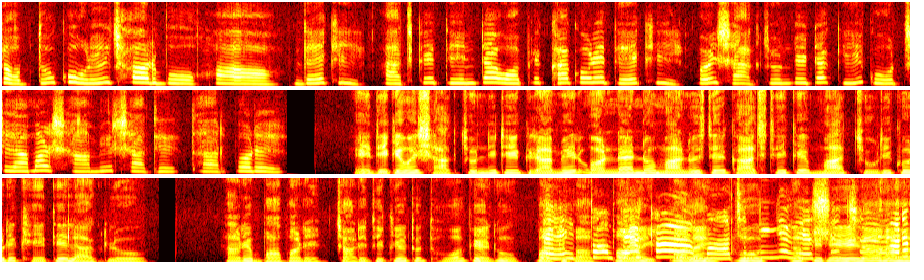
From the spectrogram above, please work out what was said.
জব্দ করেই ছাড়বো। হ্যাঁ দেখি। আজকে দিনটা অপেক্ষা করে দেখি ওই শাকচুন্ডিটা কি করছে আমার স্বামীর সাথে তারপরে। এদিকে ওই শাকচুন্নিটি গ্রামের অন্যান্য মানুষদের কাছ থেকে মাছ চুরি করে খেতে লাগল। আরে বাবারে চারিদিকে এত ধোয়া কেন? বাপরে বাপ পালাই পালাই ভূত নিয়ে বাপরে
